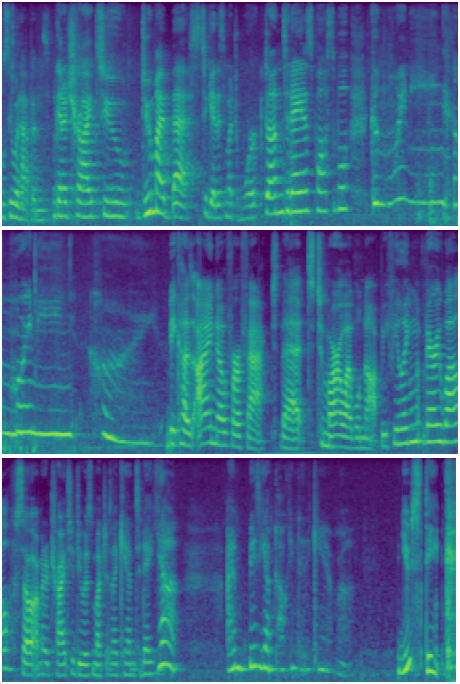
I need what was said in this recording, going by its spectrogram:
we'll see what happens. I'm gonna try to do my best to get as much work done today as possible. Good morning. Good morning. Hi because I know for a fact that tomorrow I will not be feeling very well. So I'm going to try to do as much as I can today. Yeah, I'm busy. I'm talking to the camera. You stink.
